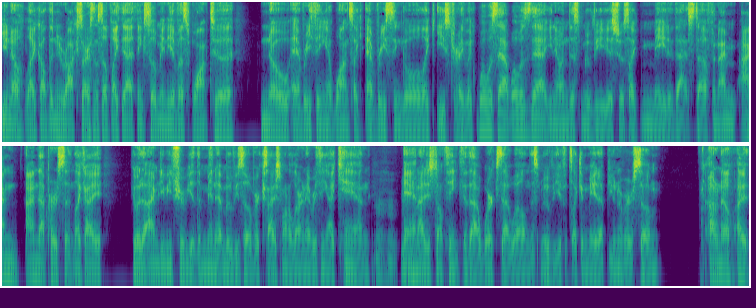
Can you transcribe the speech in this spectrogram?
you know, like all the New Rockstars and stuff like that. I think so many of us want to know everything at once, like every single like Easter egg. Like what was that? What was that? You know, and this movie is just like made of that stuff. And I'm I'm I'm that person. Like I go to IMDb trivia the minute a movie's over because I just want to learn everything I can. Mhm. And I just don't think that that works that well in this movie if it's like a made up universe. So I don't know. I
